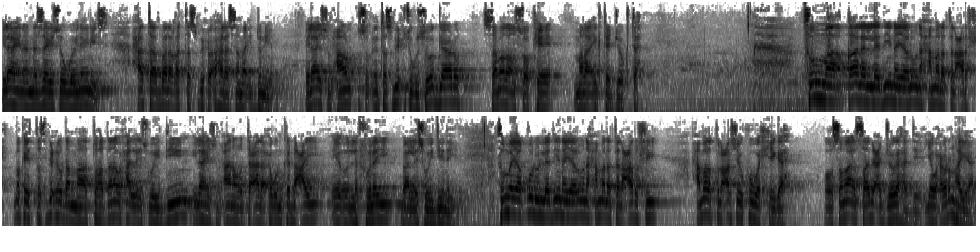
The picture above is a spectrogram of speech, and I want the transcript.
ilaahayna nasahayso weynaynaysa xataa balaqa tasbiixu ahla samaai dunya. Ilaahay tasbiixsugu soo gaadho samadan sokee malaa'igta joogta. Uma qaala aladiina yaluuna xamalat alcarshi markay tasbiixdu dhammaato haddana waxaa la isweydiin ilaahay subxaana wa tacaala xukumka dhacay ee la fulay baa la isweydiinaya uma yaquulu aladiina yaluuna xamalat alcarshi xamalat lcarshi kuwa xiga oo samaa saabica jooga hadee yaa waxay odhanhayaan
